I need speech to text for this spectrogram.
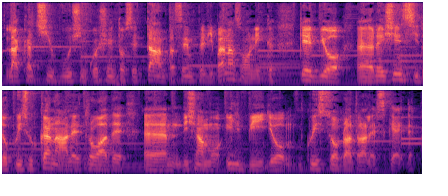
l'HCV 570, sempre di Panasonic, che vi ho eh, recensito qui sul canale, trovate ehm, diciamo il video qui sopra tra le schede.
